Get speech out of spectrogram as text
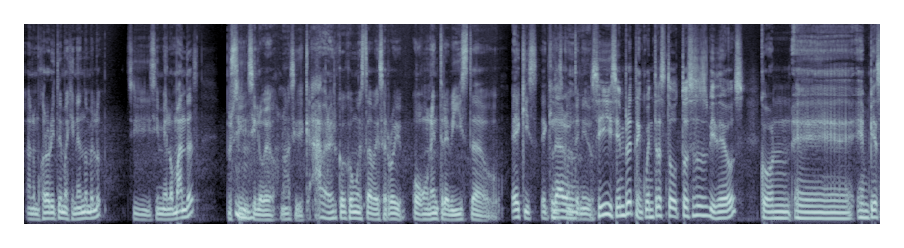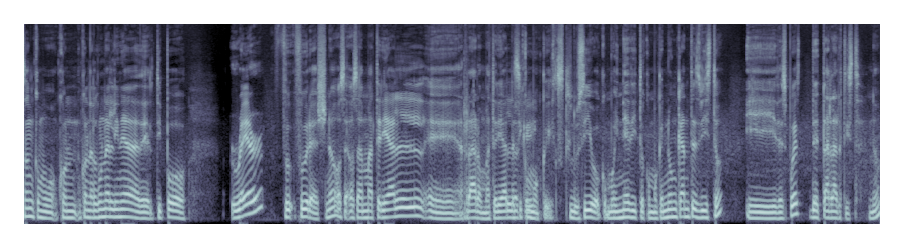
A lo mejor ahorita imaginándomelo, si, si me lo mandas, pues sí, sí lo veo, ¿no? Así de que, ah, a ver cómo, estaba ese rollo. O una entrevista o X, X Claro. contenido. Sí, siempre te encuentras to- todos esos videos con. eh, empiezan como con, con alguna línea del tipo rare footage, ¿no? O sea, o sea material eh, raro, material así como que exclusivo, como inédito, como que nunca antes visto. Y después de tal artista, ¿no?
